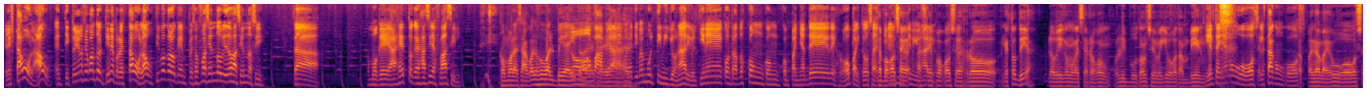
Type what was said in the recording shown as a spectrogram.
Él está volado. En TikTok yo no sé cuánto él tiene, pero él está volado. Un tipo que lo que empezó fue haciendo videos haciendo así. O sea, como que haz esto que es así de fácil. Como le sacó el jugo al videito. No, ese, papi, ya, ahora mismo ese tipo es multimillonario. Él tiene contratos con, con compañías de, de ropa y todo. O sea, Hace él tiene- poco, es se- hace multimillonario. poco cerró, en estos días, lo vi como que cerró con Luis Butón, si no me equivoco también. Y él tenía con Hugo Boss. Él estaba con Hugo Boss. Pues no, pues Hugo Boss,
